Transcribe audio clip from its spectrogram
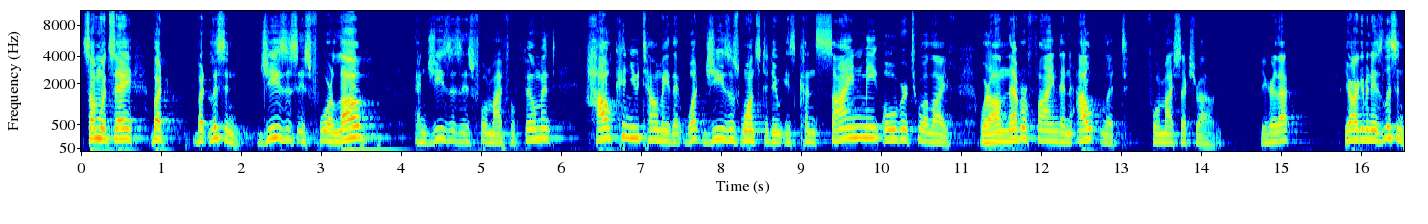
Some would say, but, but listen, Jesus is for love, and Jesus is for my fulfillment, how can you tell me that what Jesus wants to do is consign me over to a life where I'll never find an outlet for my sexuality? Do you hear that? The argument is listen,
